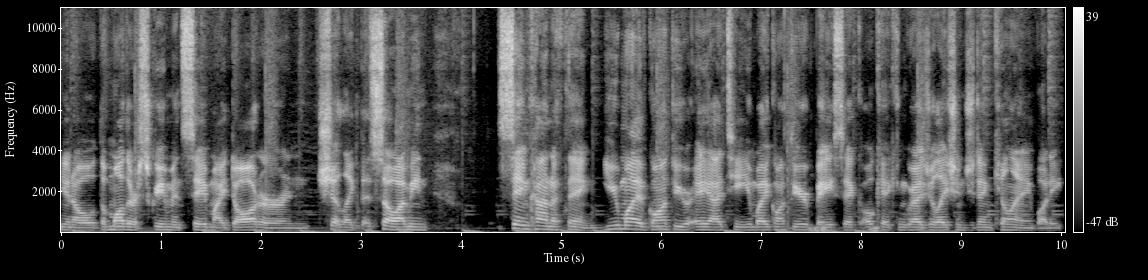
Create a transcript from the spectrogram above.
you know the mother screaming save my daughter and shit like that. So I mean, same kind of thing. You might have gone through your AIT, you might have gone through your basic. Okay, congratulations, you didn't kill anybody.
